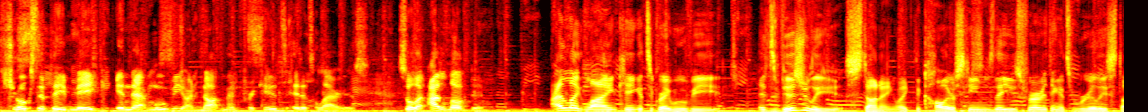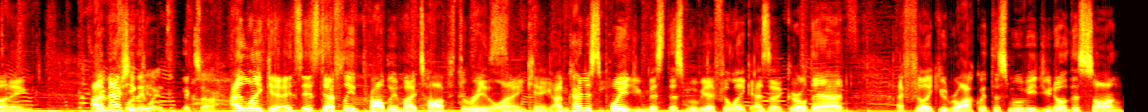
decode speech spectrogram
jokes that they make in that movie are not meant for kids, and it's hilarious. So like, I loved it. I like Lion King. It's a great movie. It's visually stunning. Like the color schemes they use for everything, it's really stunning. Right I'm actually they went into Pixar. I like it. It's it's definitely probably my top three. The Lion King. I'm kind of disappointed you missed this movie. I feel like as a girl dad, I feel like you'd rock with this movie. Do you know this song?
